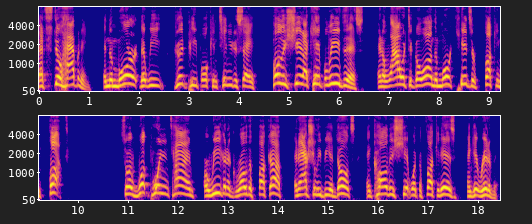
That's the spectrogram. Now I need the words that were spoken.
That's still happening. And the more that we good people continue to say, holy shit, I can't believe this, and allow it to go on, the more kids are fucking fucked. So at what point in time are we going to grow the fuck up and actually be adults and call this shit what the fuck it is and get rid of it?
